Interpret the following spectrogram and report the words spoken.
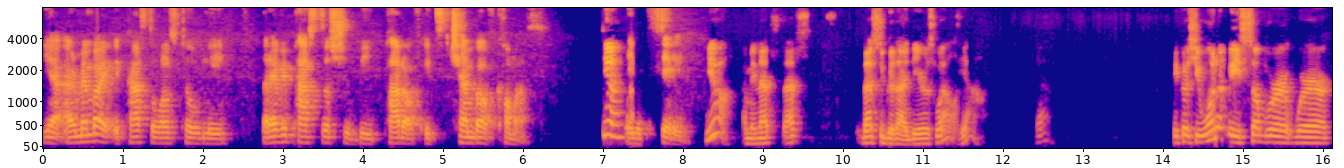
Yeah, I remember a pastor once told me that every pastor should be part of its chamber of commerce. Yeah. In its city. Yeah. I mean that's that's that's a good idea as well. Yeah. Yeah. Because you want to be somewhere where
